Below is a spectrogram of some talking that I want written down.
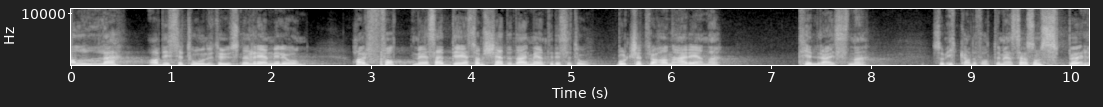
Alle av disse 200 000 eller 1 million har fått med seg det som skjedde der, mente disse to. Bortsett fra han her ene, tilreisende, som ikke hadde fått det med seg. Og som spør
